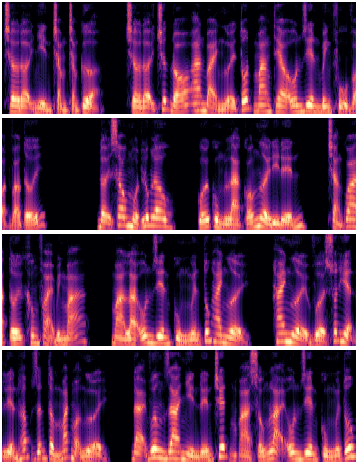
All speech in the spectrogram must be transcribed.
chờ đợi nhìn chằm chằm cửa, chờ đợi trước đó an bài người tốt mang theo ôn diên binh phủ vọt vào tới. Đợi sau một lúc lâu, cuối cùng là có người đi đến, chẳng qua tới không phải binh mã, mà là ôn diên cùng nguyên túc hai người, hai người vừa xuất hiện liền hấp dẫn tầm mắt mọi người, đại vương ra nhìn đến chết mà sống lại ôn diên cùng nguyên túc,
